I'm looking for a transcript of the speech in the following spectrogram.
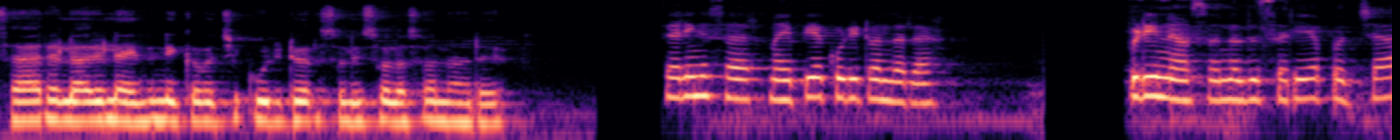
சார் எல்லாரையும் லைனில் நிற்க வச்சு கூட்டிகிட்டு வர சொல்லி சொல்ல சொன்னார். சரிங்க சார் நான் இப்பயே கூட்டிகிட்டு வந்துடுறேன். இப்படி நான் சொன்னது சரியா போச்சா?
